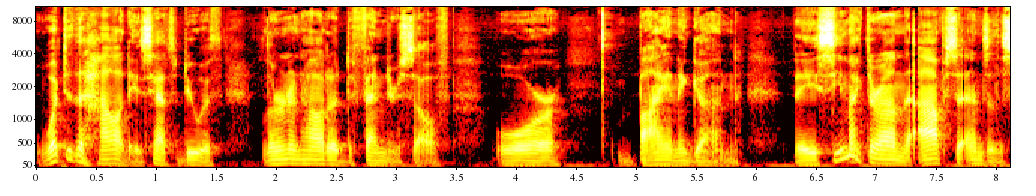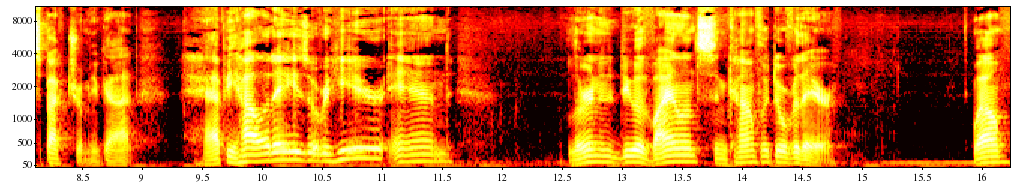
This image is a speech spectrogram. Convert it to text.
what do the holidays have to do with learning how to defend yourself or buying a gun? They seem like they're on the opposite ends of the spectrum. You've got happy holidays over here and learning to deal with violence and conflict over there. Well,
